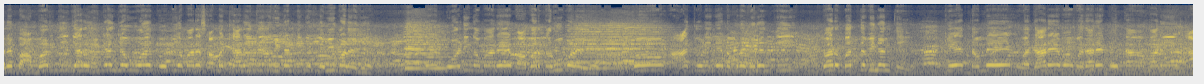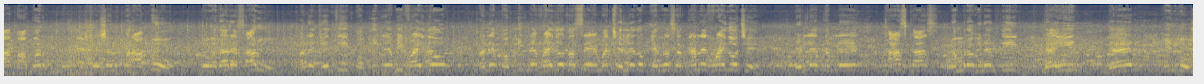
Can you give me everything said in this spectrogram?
અને બાબરથી જ્યારે રિટર્ન જવું હોય, તો બી અમારે સામખિયારીથી રિટર્ન ટિકિટ લેવી પડે છે. અને બોર્ડિંગ અમારે બાબર કરવું પડે છે. તો હાથ જોડીને નમ્ર વિનંતી, કરબદ્ધ વિનંતી કે તમે વધારેમાં વધારે કોટા અમારી આ બાબર સ્ટેશન ઉપર આપો. તો વધારે સારું અને જેથી પબ્લિકને બી ફાયદો અને પબ્લિકને ફાયદો થશે એમાં છેલ્લે તો કેન્દ્ર સરકારને જ ફાયદો છે એટલે તમને ખાસ ખાસ નમ્ર વિનંતી જય હિન્દ જય હિન્દ છું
